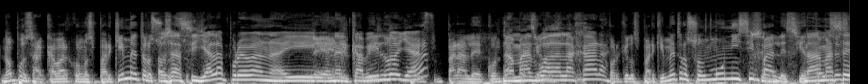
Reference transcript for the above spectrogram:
No, pues acabar con los parquímetros. O sea, Pues, si ya la aprueban ahí en el cabildo ya, pues, párale de contar. nada más porque los- Guadalajara. Porque los parquímetros son municipales Sí, y nada más entonces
